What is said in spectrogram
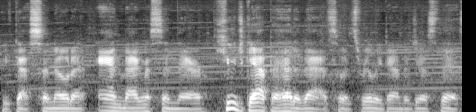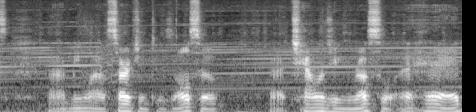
We've got Tsunoda and Magnussen there. Huge gap ahead of that, so it's really down to just this. Uh, meanwhile, Sargent is also uh, challenging Russell ahead.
